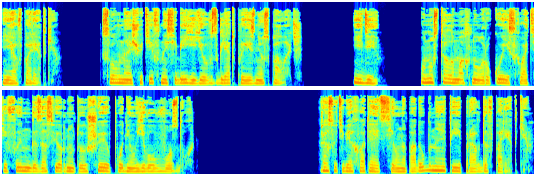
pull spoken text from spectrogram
«Я в порядке», — словно ощутив на себе ее взгляд, произнес палач. «Иди». Он устало махнул рукой и, схватив Инга за свернутую шею, поднял его в воздух. «Раз у тебя хватает сил на подобное, ты и правда в порядке», —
